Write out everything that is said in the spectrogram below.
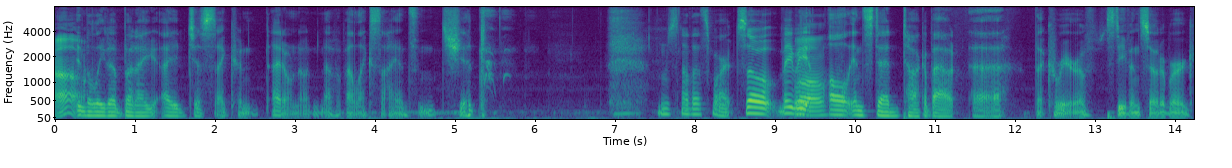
Oh, in the lead up, but I, I just I couldn't I don't know enough about like science and shit. I'm just not that smart. So maybe Well- I'll instead talk about uh, the career of Steven Soderbergh,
